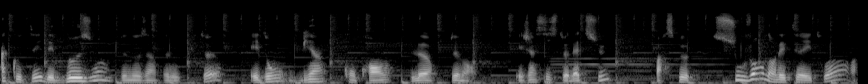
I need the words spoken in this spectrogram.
à côté des besoins de nos interlocuteurs et donc bien comprendre leurs demandes. Et j'insiste là-dessus parce que souvent dans les territoires,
